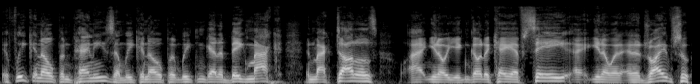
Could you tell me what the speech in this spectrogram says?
if we can open Penneys and we can open, we can get a Big Mac in McDonald's. Uh, you know, you can go to KFC, uh, you know, in, in a drive-through.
